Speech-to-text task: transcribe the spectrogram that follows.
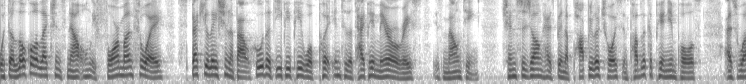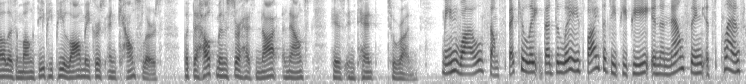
With the local elections now only four months away, speculation about who the DPP will put into the Taipei mayoral race is mounting. Chen Shizhong has been a popular choice in public opinion polls as well as among DPP lawmakers and councillors, but the health minister has not announced his intent to run. Meanwhile, some speculate that delays by the DPP in announcing its plans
